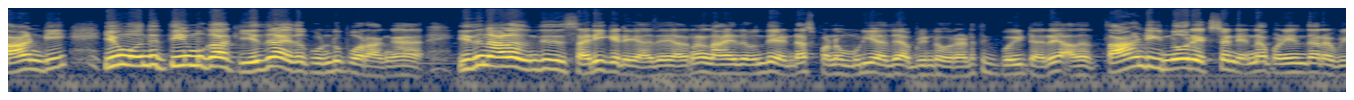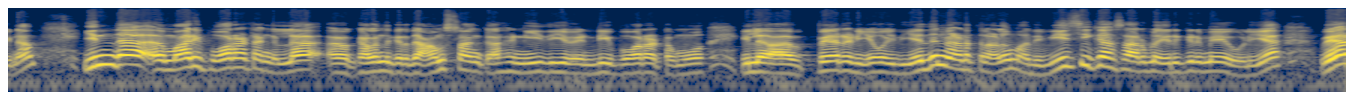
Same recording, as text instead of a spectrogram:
தாண்டி இவங்க வந்து திமுகக்கு எதிராக இதை கொண்டு போறாங்க. இதனால வந்து இது சரி கிடையாது. அதனால நான் இதை வந்து என்டாஸ் பண்ண முடியாது அப்படின்ற ஒரு இடத்துக்கு போயிட்டாரு. அதை தாண்டி இன்னொரு எக்ஸ்டென்ட் என்ன பண்ணியிருந்தார் அப்படின்னா இந்த மாதிரி போராட்டங்களில் கலந்துக்கிறது ஆம்ஸ்டாங்காக நீதி வேண்டி போராட்டமோ இல்லை பேரணியோ இது எது நடத்தினாலும் அது விசிகா சார்பில் இருக்கணுமே ஒழிய வேற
